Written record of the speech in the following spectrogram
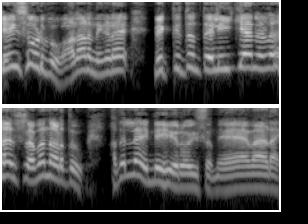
കേസ് കൊടുക്കൂ. അതാണ് നിങ്ങളുടെ വ്യക്തിത്വം തെളിയിക്കാനുള്ള ശ്രമം നടത്തൂ. അതല്ല എന്റെ ഹീറോയിസം ഏവാടെ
